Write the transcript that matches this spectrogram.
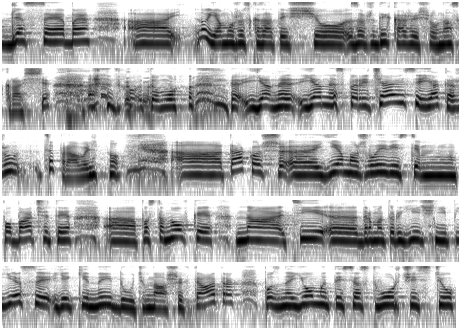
для себе. Ну я можу сказати, що завжди кажуть, що у нас краще. Тому я не, я не сперечаюся, я кажу, це правильно. А також е, є можливість побачити е, постановки на ті е, драматургічні п'єси, які не йдуть в наших театрах, познайомитися з творчістю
